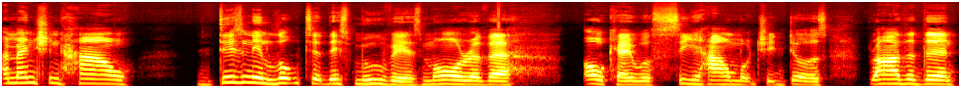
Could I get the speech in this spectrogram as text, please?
I mentioned how Disney looked at this movie as more of a okay, we'll see how much it does rather than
